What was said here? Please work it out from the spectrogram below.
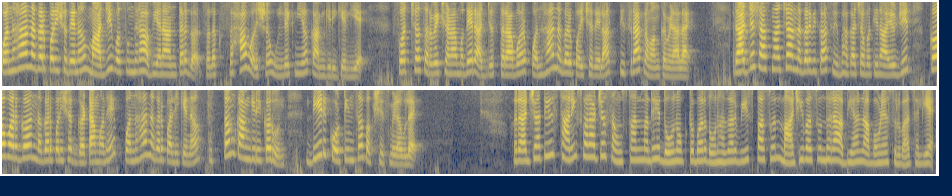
पन्हाळा नगर परिषदेनं माजी वसुंधरा अभियानांतर्गत सलग सहा वर्ष उल्लेखनीय कामगिरी केली आहे. स्वच्छ सर्वेक्षणामध्ये राज्यस्तरावर पन्हाळा नगर परिषदेला तिसरा क्रमांक मिळाला आहे राज्य शासनाच्या नगरविकास विभागाच्या वतीनं आयोजित क वर्ग नगर परिषद गटामध्ये पन्हाळा नगरपालिकेनं उत्तम कामगिरी करून दीड कोटींचं बक्षीस मिळवलंय. राज्यातील स्थानिक स्वराज्य संस्थांमध्ये दोन ऑक्टोबर दोन हजार वीसपासून माझी वसुंधरा अभियान राबवण्यास सुरुवात झाली आहे.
